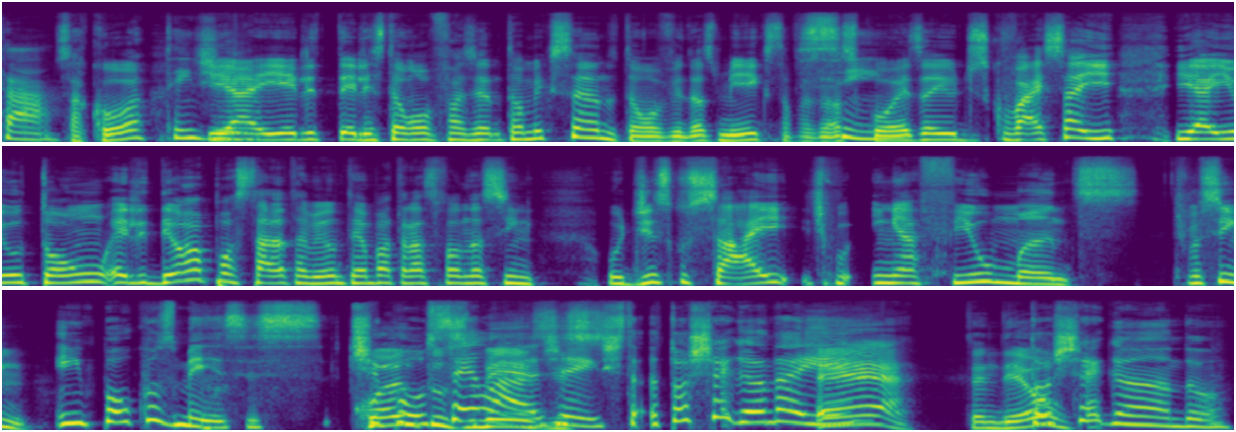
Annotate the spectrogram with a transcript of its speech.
Tá. sacou? Entendi. E aí ele- eles estão fazendo, estão mixando, estão ouvindo as mix, estão fazendo Sim. as coisas e o disco vai sair. E aí o Tom, ele deu uma postada também um tempo atrás falando assim: o disco sai, tipo, em a few months. Tipo assim, Em poucos meses. tipo, Quantos sei lá, meses? gente. t- Eu tô chegando aí. é, entendeu? Tô chegando.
